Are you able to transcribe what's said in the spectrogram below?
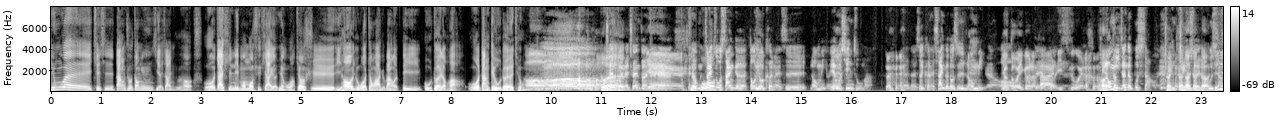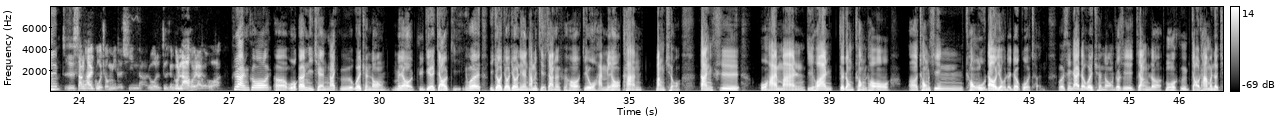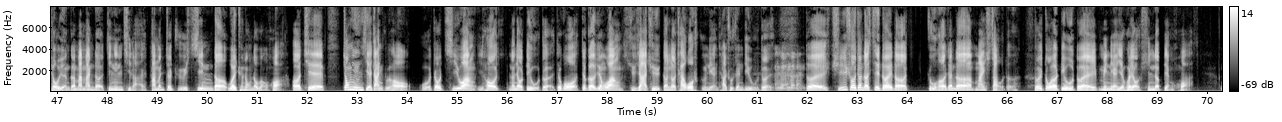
因为其实当初中英解散之后，我在心里默默许下一个愿望，就是以后如果中华举办我第五队的话，我当第五队的球迷。哦，圈粉的圈粉的，果在座三个都有可能是龙迷，因为我新竹嘛。对对对，所以可能三个都是龙迷了。又多一个了，大概第四位了。龙米真的不少，真真的真的，不少只是伤害过球迷的心呐。如果能够拉回来的话。虽然说，呃，我跟以前那只魏全龙没有直接交集，因为一九九九年他们解散的时候，其实我还没有看棒球，但是我还蛮喜欢这种从头，呃，重新从无到有的这个过程。因为现在的魏全龙就是这样的模式，找他们的球员，跟慢慢的经营起来，他们这支新的魏全龙的文化。而且中英解散之后，我就希望以后能有第五队。结果这个愿望许下去，等了超过十年才出现第五队。对，其实说真的，四队的组合真的蛮少的，所以多了第五队，明年也会有新的变化。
